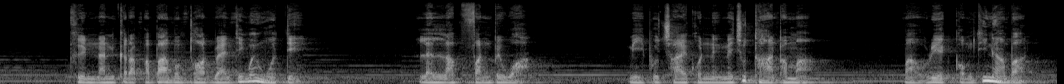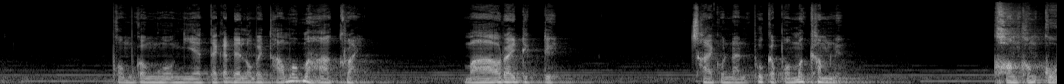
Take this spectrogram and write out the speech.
ำ คืนนั้นกลับมาบ้านผมถอดแหวนทิ้งไว้หัวเตียงและหลับฝันไปว่า มีผู้ชายคนหนึ่งในชุดทหารพมา่า มาเรียกผมที่หน้าบ้าน ผมก็งัวงเงียแต่ก็เดินลงไปถามว่ามาหาใคร มาอะไรดึกดื่นชายคนนั้นพูดกับผมมาคำหนึ่ง ของของกู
